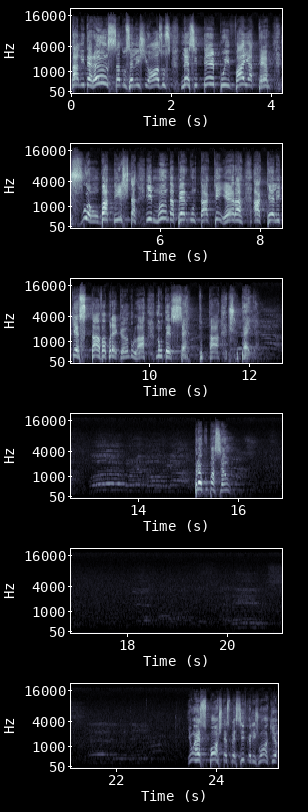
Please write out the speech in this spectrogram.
da liderança dos religiosos nesse tempo e vai até João Batista e manda perguntar quem era aquele que estava pregando lá no deserto da Judéia. Preocupação. E uma resposta específica de João aqui,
